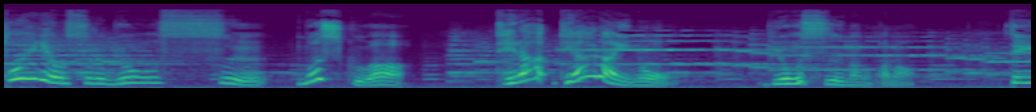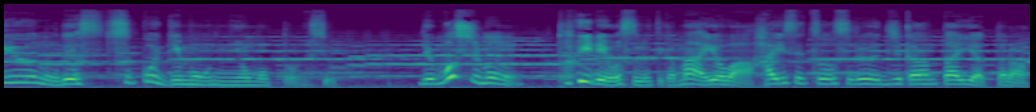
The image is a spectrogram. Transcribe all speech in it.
トイレをする秒数、もしくは、手ら、手洗いの秒数なのかな？っていうので、すっごい疑問に思ったんですよ。で、もしもトイレをするっていうか、まあ要は排泄をする時間帯やったら、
